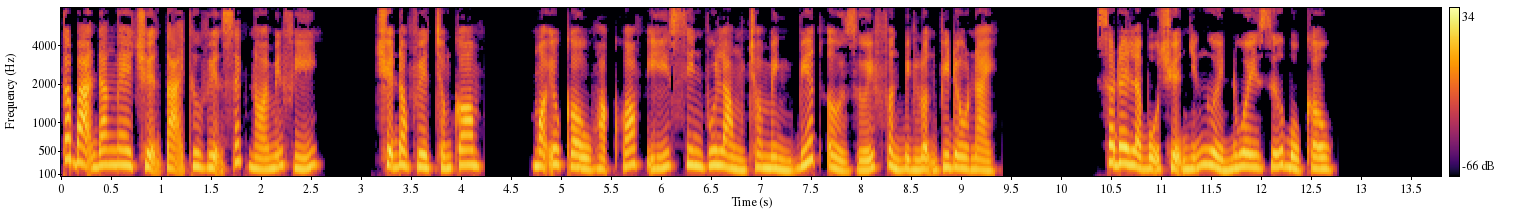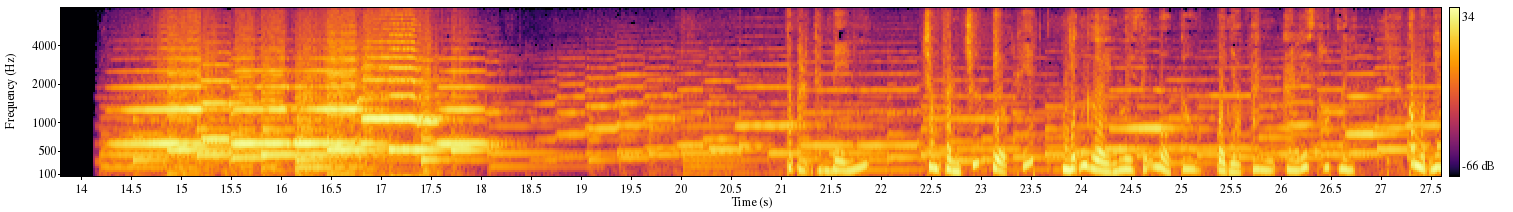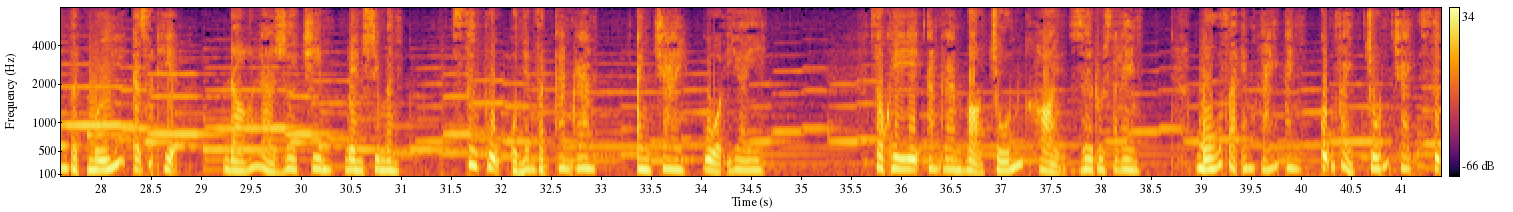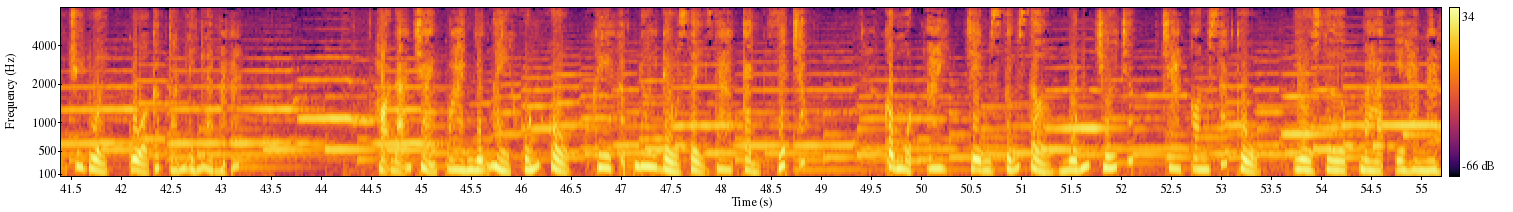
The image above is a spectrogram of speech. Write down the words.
Các bạn đang nghe chuyện tại thư viện sách nói miễn phí. Chuyện đọc việt.com Mọi yêu cầu hoặc góp ý xin vui lòng cho mình biết ở dưới phần bình luận video này. Sau đây là bộ truyện những người nuôi giữ bồ câu. Các bạn thân mến, trong phần trước tiểu thuyết Những người nuôi giữ bồ câu của nhà văn Alice Hoffman có một nhân vật mới đã xuất hiện đó là Joachim Ben Simon, sư phụ của nhân vật Amram, anh trai của Iai. Sau khi Amram bỏ trốn khỏi Jerusalem, bố và em gái anh cũng phải trốn chạy sự truy đuổi của các toán lính La Mã. Họ đã trải qua những ngày khốn khổ khi khắp nơi đều xảy ra cảnh giết chóc. Không một ai trên xứ sở muốn chứa chấp cha con sát thủ Yosef Ba Ehanan.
